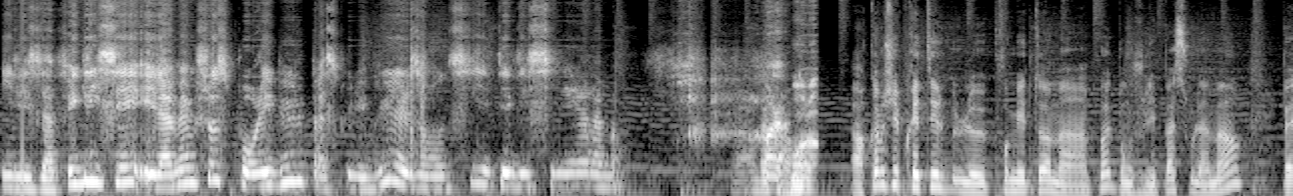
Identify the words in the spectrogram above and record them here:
il les a fait glisser. Et la même chose pour les bulles, parce que les bulles, elles ont aussi été dessinées à la main. Voilà. Alors comme j'ai prêté le, le premier tome à un pote, donc je l'ai pas sous la main, euh,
